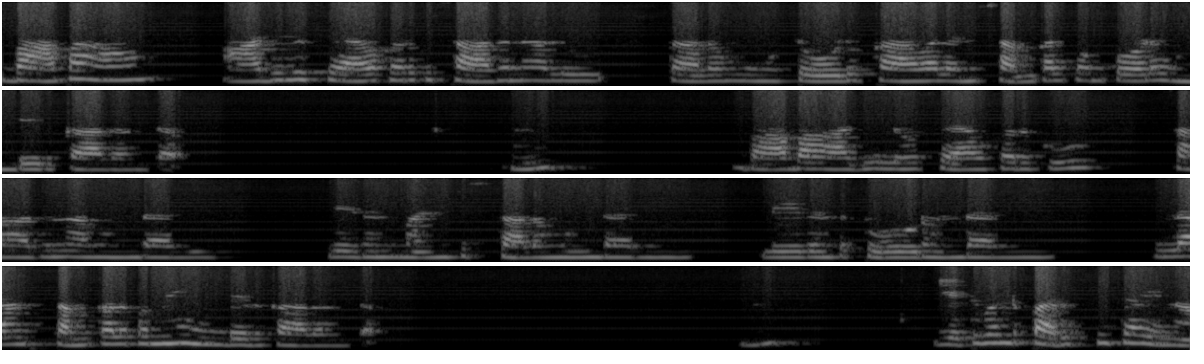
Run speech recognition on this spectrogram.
బాబా ఆదిలో సేవ కొరకు సాధనాలు స్థలము తోడు కావాలని సంకల్పం కూడా ఉండేది కాదంట. బాబా ఆదిలో సేవ కొరకు సాధనాలు ఉండాలి లేదంటే మంచి స్థలం ఉండాలి లేదంటే తోడు ఉండాలి ఇలాంటి సంకల్పమే ఉండేది కాదంట. ఎటువంటి పరిస్థితి అయినా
